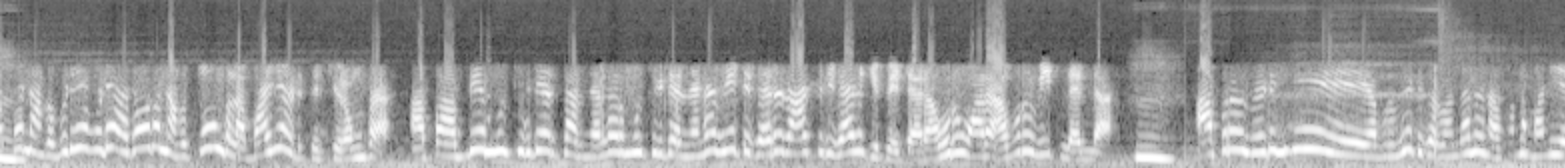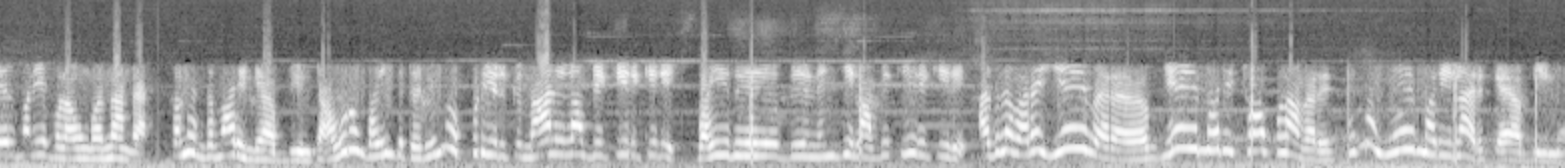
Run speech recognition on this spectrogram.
அப்ப நாங்க விடிய விடிய அதோட நாங்க தூங்கல. பயம் எடுத்துச்சு ரொம்ப. அப்ப அப்படியே மூச்சுக்கிட்டே இருந்தாரு எல்லாரும் மூச்சுக்கிட்டே இருந்தேன்னா வீட்டுக்காரு ராத்திரி வேலைக்கு போயிட்டாரு. அவரும் வர அவரும் வீட்டுல இல்ல. அப்புறம் விடிஞ்சு அப்புறம் வீட்டுக்காரர் வந்தானே நான் சொன்ன மணி ஏழு மணியே போல அவங்க வந்தாங்க. சொன்ன இந்த மாதிரிங்க அப்படின்ட்டு. அவரும் பயந்துட்டாரு. என்ன அப்படி இருக்கு? மேல எல்லாம் அப்படியே கீறி கீறி வயிறு அப்படியே நெஞ்சிலாம் அப்படியே கீறி கீறி. அதுல வர ஏ வேற ஏ மாதிரி சோப்பெல்லாம் வேற. என்ன ஏ மாதிரி எல்லாம் இருக்கு? அப்படின்னு.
